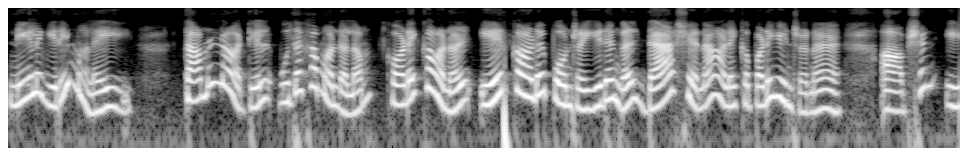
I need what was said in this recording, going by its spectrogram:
நீலகிரி மலை. தமிழ்நாட்டில் உதகமண்டலம் கொடைக்கானல் ஏற்காடு போன்ற இடங்கள் டேஷ் என அழைக்கப்படுகின்றன. ஆப்ஷன் இ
